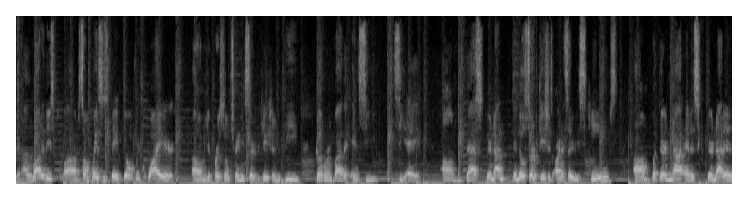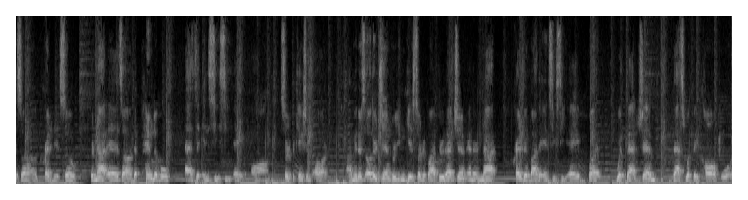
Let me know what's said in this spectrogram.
Yeah, a lot of these, um, some places they don't require um, your personal training certification to be governed by the NCCA. Um, that's they're not. Then those certifications aren't necessarily schemes, um, but they're not as they're not as uh, credited. So they're not as uh, dependable as the NCCA um, certifications are. I mean, there's other gyms where you can get certified through that gym, and they're not credited by the NCCA. But with that gym, that's what they call for.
